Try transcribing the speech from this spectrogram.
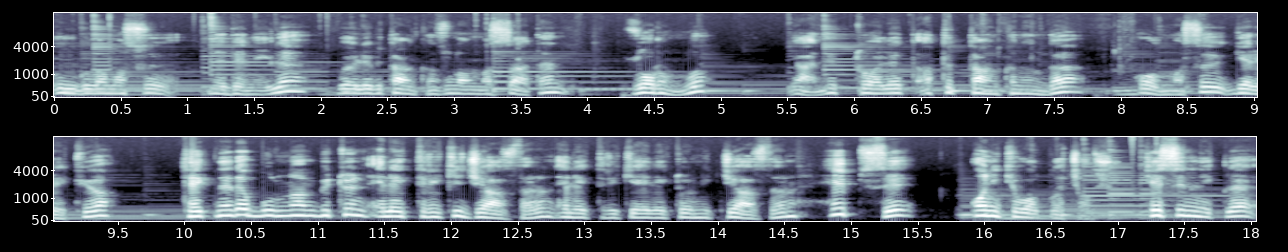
uygulaması nedeniyle böyle bir tankınızın olması zaten zorunlu. Yani tuvalet atık tankının da olması gerekiyor. Teknede bulunan bütün elektrikli cihazların, elektrikli elektronik cihazların hepsi 12 voltla çalışıyor. Kesinlikle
